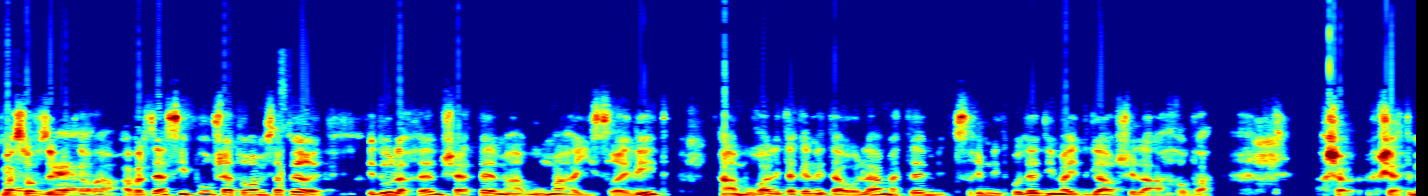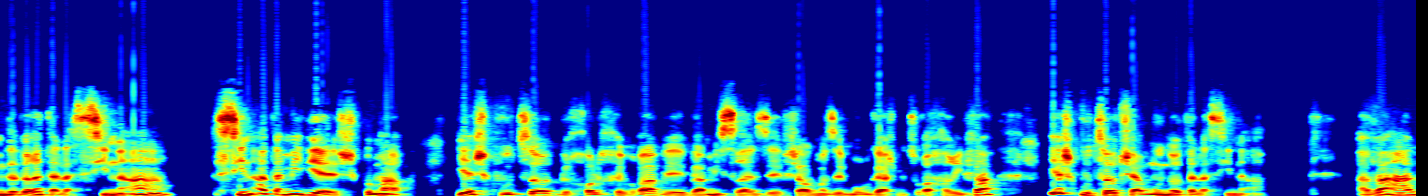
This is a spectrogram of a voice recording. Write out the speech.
כן. בסוף זה לא קרה, אבל זה הסיפור שהתורה מספרת. תדעו לכם שאתם האומה הישראלית האמורה לתקן את העולם, אתם צריכים להתמודד עם האתגר של האחווה. עכשיו, כשאת מדברת על השנאה, שנאה תמיד יש, כלומר, יש קבוצות בכל חברה, ובעם ישראל זה אפשר לומר זה מורגש בצורה חריפה, יש קבוצות שאמונות על השנאה. אבל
